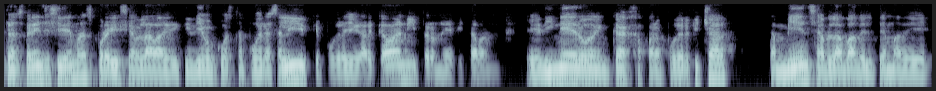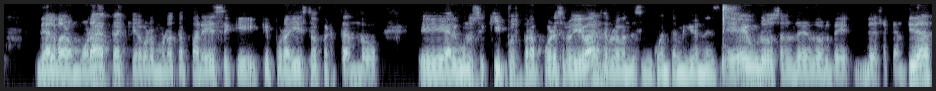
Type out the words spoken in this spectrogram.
transferencias y demás, por ahí se hablaba de que Diego Costa podría salir, que podría llegar Cavani, pero necesitaban eh, dinero en caja para poder fichar. También se hablaba del tema de, Álvaro Morata, que Álvaro Morata parece que, por ahí está ofertando eh, algunos equipos para podérselo llevar. Se hablaban de 50 millones de euros, alrededor de esa cantidad.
